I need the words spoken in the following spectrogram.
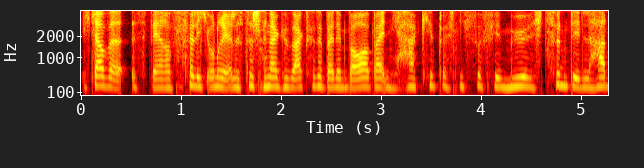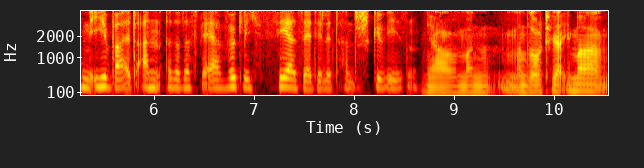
ich glaube, es wäre völlig unrealistisch, wenn er gesagt hätte bei den Bauarbeiten, ja, gebt euch nicht so viel Mühe, ich zünd den Laden eh bald an. Also das wäre wirklich sehr, sehr dilettantisch gewesen. Ja, man, man sollte ja immer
